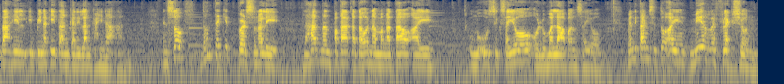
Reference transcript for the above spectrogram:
dahil ipinakita ang kanilang kahinaan. And so, don't take it personally. Lahat ng pakakataon ng mga tao ay umuusik sa iyo o lumalaban sa iyo. Many times ito ay mere reflection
